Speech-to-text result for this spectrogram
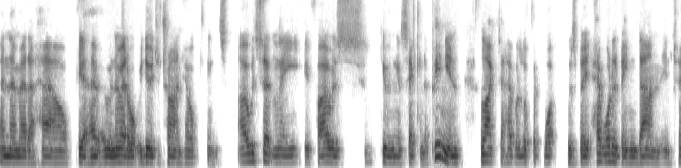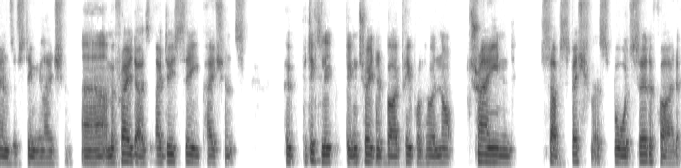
and no matter how, yeah, no matter what we do to try and help things. I would certainly, if I was giving a second opinion, like to have a look at what was be, what had been done in terms of stimulation. Uh, I'm afraid I, I do see patients who, particularly being treated by people who are not trained subspecialists, board certified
